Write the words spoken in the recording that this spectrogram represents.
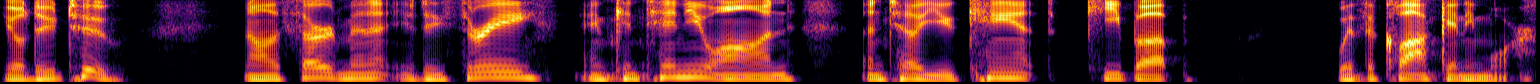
you'll do two. And on the third minute, you do three and continue on until you can't keep up with the clock anymore.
